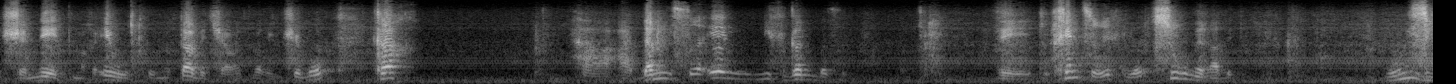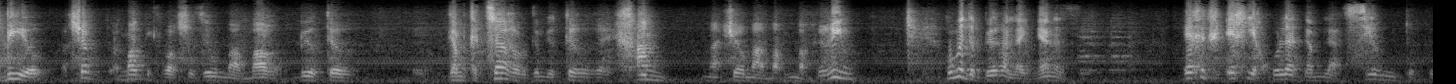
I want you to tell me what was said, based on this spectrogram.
משנה את מראהו, תכונותיו, את שאר הדברים שבו, כך האדם ישראל נפגם בזה. ולכן צריך להיות סור מרע בתוכו. והוא הסביר, עכשיו אמרתי כבר שזהו מאמר הרבה יותר גם קצר אבל גם יותר חם מאשר מאמרים אחרים, הוא מדבר על העניין הזה, איך, איך יכול האדם להסיר מתוכו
